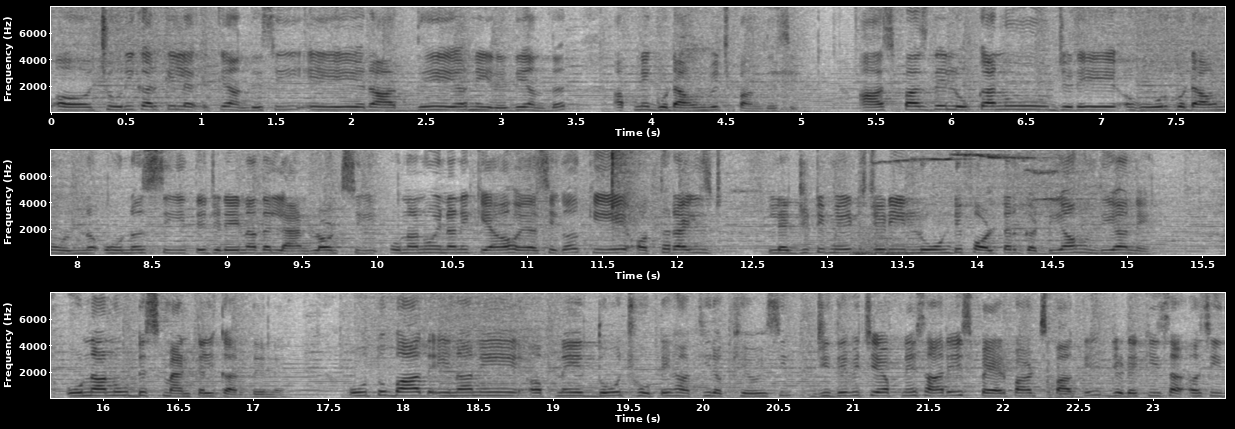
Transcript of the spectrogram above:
ਅ, ਚੋਰੀ ਕਰਕੇ ਲੈ ਕੇ ਆਉਂਦੇ ਸੀ ਇਹ ਰਾਤ ਦੇ ਹਨੇਰੇ ਦੇ ਅੰਦਰ ਆਪਣੇ ਗੋਡਾਊਨ ਵਿੱਚ ਪਾਉਂਦੇ ਸੀ। ਆਸ-ਪਾਸ ਦੇ ਲੋਕਾਂ ਨੂੰ ਜਿਹੜੇ ਹੋਰ ਗੋਡਾਊਨ ਓਨਰ ਸੀ ਤੇ ਜਿਹੜੇ ਇਹਨਾਂ ਦਾ ਲੈਂਡਲਾਰਡ ਸੀ ਉਹਨਾਂ ਨੂੰ ਇਹਨਾਂ ਨੇ ਕਿਹਾ ਹੋਇਆ ਸੀਗਾ ਕਿ ਇਹ ਆਥੋਰਾਈਜ਼ਡ ਲੈਜੀਟੀਮੇਟ ਜਿਹੜੀ ਲੋਨ ਡਿਫਾਲਟਰ ਗੱਡੀਆਂ ਹੁੰਦੀਆਂ ਨੇ ਉਹਨਾਂ ਨੂੰ ਡਿਸਮੈਂਟਲ ਕਰਦੇ ਨੇ। ਉਹ ਤੋਂ ਬਾਅਦ ਇਹਨਾਂ ਨੇ ਆਪਣੇ ਦੋ ਛੋਟੇ ਹਾਥੀ ਰੱਖੇ ਹੋਏ ਸੀ ਜਿਦੇ ਵਿੱਚ ਇਹ ਆਪਣੇ ਸਾਰੇ ਸਪੇਅਰ ਪਾਰਟਸ ਪਾ ਕੇ ਜਿਹੜੇ ਕਿ ਸਾ- ਅਸੀਂ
